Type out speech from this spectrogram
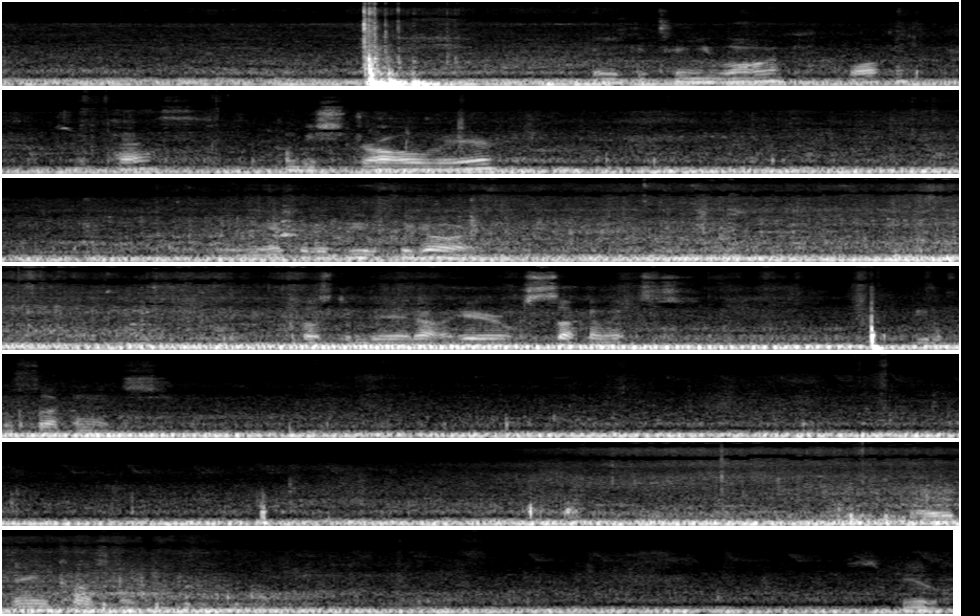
And you continue on walking the path. Gonna be straw over here. And we enter the beautiful yard. Custom bed out here with succulents. Beautiful succulents. Everything custom. It's beautiful.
